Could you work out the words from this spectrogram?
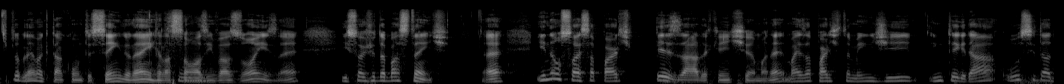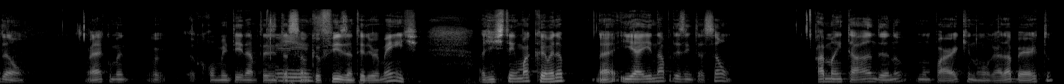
de problema que está acontecendo né, em relação Sim. às invasões. Né, isso ajuda bastante. Né, e não só essa parte pesada que a gente chama, né, mas a parte também de integrar o cidadão. Né, como eu comentei na apresentação isso. que eu fiz anteriormente, a gente tem uma câmera, né, e aí na apresentação a mãe está andando num parque, num lugar aberto,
